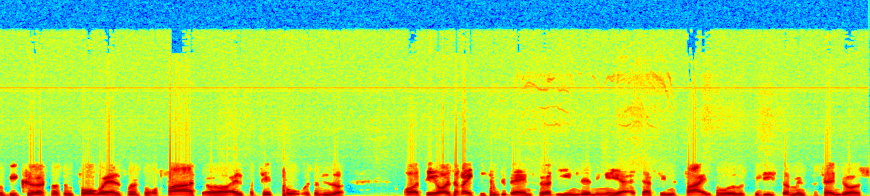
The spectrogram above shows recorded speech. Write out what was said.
forbikørsler, som foregår i alt for stor fart og alt for tæt på osv. Og det er også rigtigt, som det bliver anført i indledningen her, at der findes fejl både hos bilister, men så sandelig også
